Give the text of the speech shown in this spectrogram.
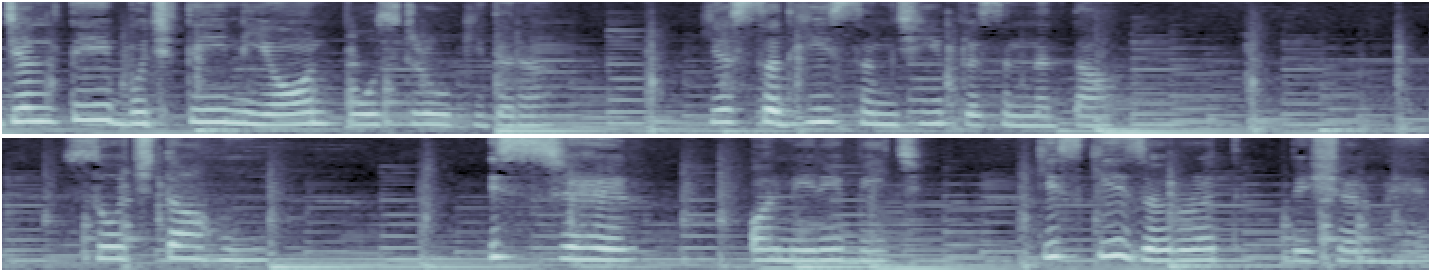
जलते बुझते नियॉन पोस्टरों की तरह यह सधी समझी प्रसन्नता। सोचता हूँ, इस शहर और मेरे बीच किसकी ज़रूरत बेशर्म है?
